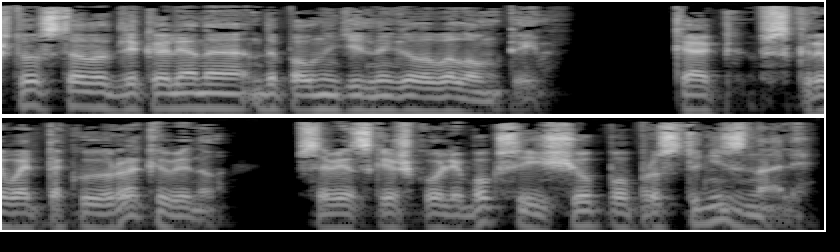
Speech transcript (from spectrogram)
что стало для Коляна дополнительной головоломкой. Как вскрывать такую раковину, в советской школе бокса еще попросту не знали.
